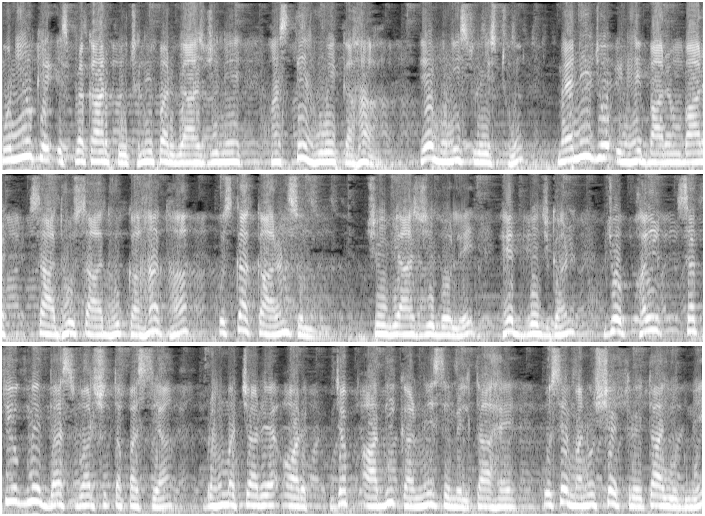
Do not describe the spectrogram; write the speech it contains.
मुनियों के इस प्रकार पूछने पर व्यास जी ने हँसते हुए कहा, हे मुनि श्रेष्ठ हूँ, मैंने जो इन्हें बारंबार साधु साधु कहा था, उसका कारण सुनो। श्री व्यास जी बोले, हे द्विजगण जो फल सतयुग में दस वर्ष तपस्या, ब्रह्मचर्य और जप आदि करने से मिलता है, उसे मनुष्य त्रेता युग में,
